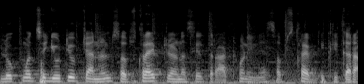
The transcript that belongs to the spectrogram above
लोकमतचं यूट्यूब चॅनल सबस्क्राईब केलं नसेल तर आठवणीने सबस्क्राईब देखील करा.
